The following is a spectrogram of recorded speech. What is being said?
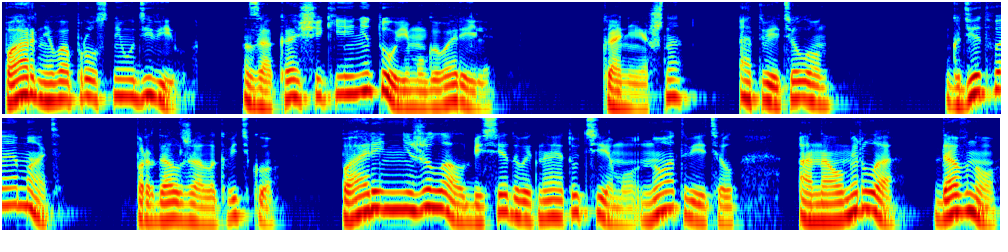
Парня вопрос не удивил. Заказчики и не то ему говорили. «Конечно», — ответил он. «Где твоя мать?» — продолжала Квитько. Парень не желал беседовать на эту тему, но ответил. «Она умерла. Давно.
